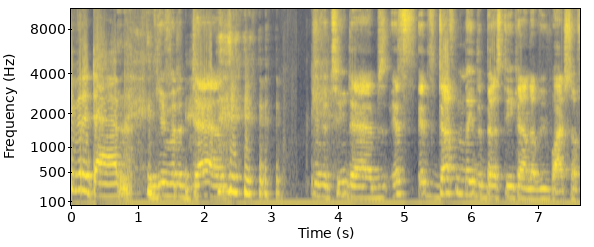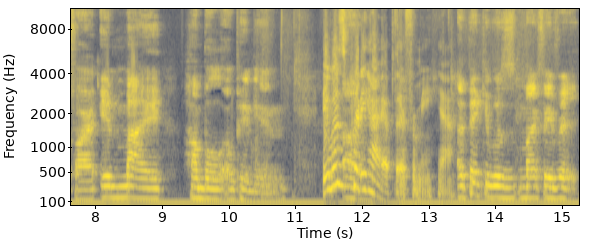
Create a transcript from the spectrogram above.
Give it a dab. give it a dab. give it two dabs. It's it's definitely the best DCOM that we've watched so far, in my humble opinion. It was Um, pretty high up there for me, yeah. I think it was my favorite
